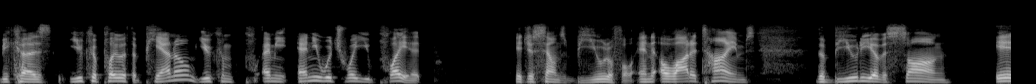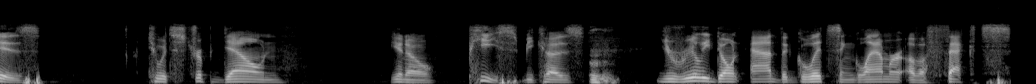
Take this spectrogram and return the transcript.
Because you could play with the piano. You can, I mean, any which way you play it, it just sounds beautiful. And a lot of times, the beauty of a song is to its stripped down, you know, piece because Mhm. you really don't add the glitz and glamour of effects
